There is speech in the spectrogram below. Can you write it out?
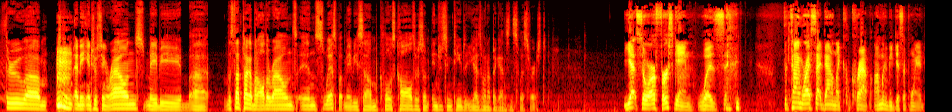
through um, any interesting rounds. Maybe uh, let's not talk about all the rounds in Swiss, but maybe some close calls or some interesting teams that you guys went up against in Swiss first. Yeah, so our first game was the time where I sat down like crap. I'm going to be disappointed.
